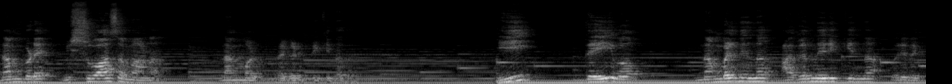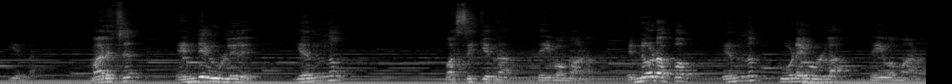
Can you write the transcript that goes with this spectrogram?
നമ്മുടെ വിശ്വാസമാണ് നമ്മൾ പ്രകടിപ്പിക്കുന്നത്. ഈ ദൈവം നമ്മളിൽ നിന്ന് അകന്നിരിക്കുന്ന ഒരു വ്യക്തിയല്ല. മറിച്ച് എന്റെ ഉള്ളിൽ എന്നും വസിക്കുന്ന ദൈവമാണ്. എന്നോടൊപ്പം എന്നും കൂടെയുള്ള ദൈവമാണ്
